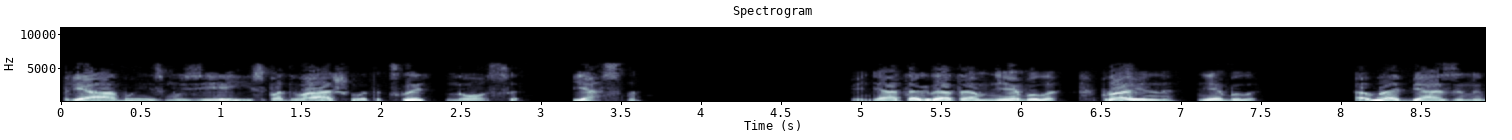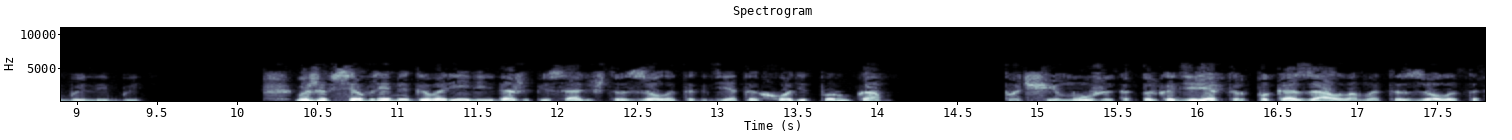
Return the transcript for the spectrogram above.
Прямо из музея, из-под вашего, так сказать, носа. Ясно. Меня тогда там не было. Правильно, не было. А вы обязаны были быть. Вы же все время говорили и даже писали, что золото где-то ходит по рукам. Почему же, как только директор показал вам это золото,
